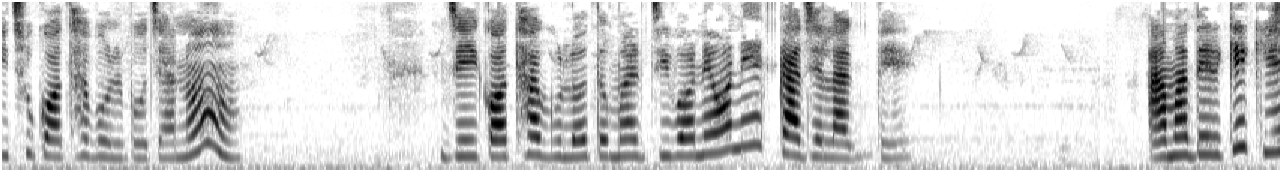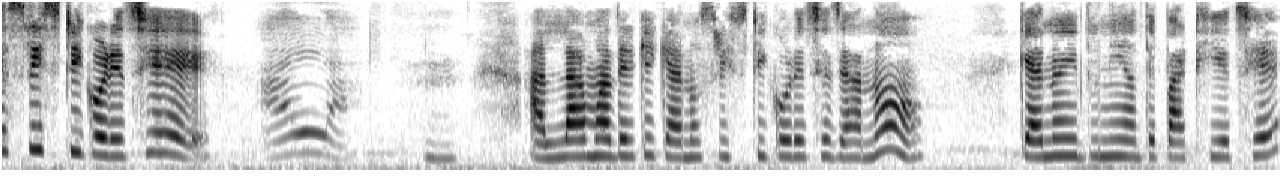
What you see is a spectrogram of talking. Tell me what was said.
কিছু কথা বলব জানো? যেই কথাগুলো তোমার জীবনে অনেক কাজে লাগবে। আমাদেরকে কে সৃষ্টি করেছে? আল্লাহ। আল্লাহ আমাদেরকে কেন সৃষ্টি করেছে জানো? কেন এই দুনিয়াতে পাঠিয়েছে?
